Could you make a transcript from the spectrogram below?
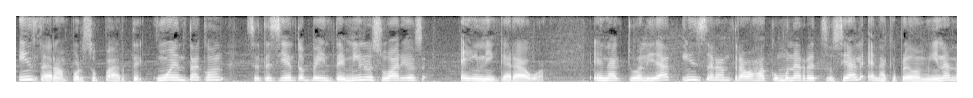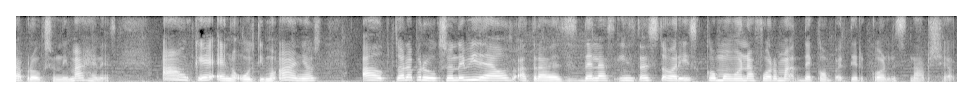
Instagram, por su parte, cuenta con 720 mil usuarios en Nicaragua. En la actualidad, Instagram trabaja como una red social en la que predomina la producción de imágenes, aunque en los últimos años adoptó la producción de videos a través de las Insta Stories como una forma de competir con Snapchat.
